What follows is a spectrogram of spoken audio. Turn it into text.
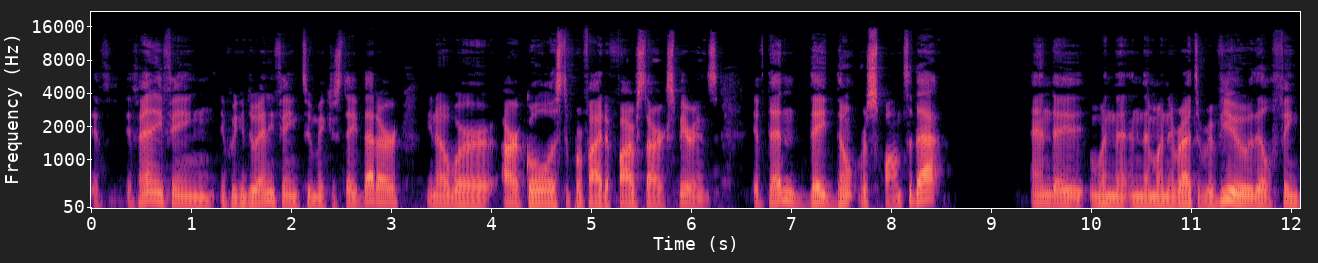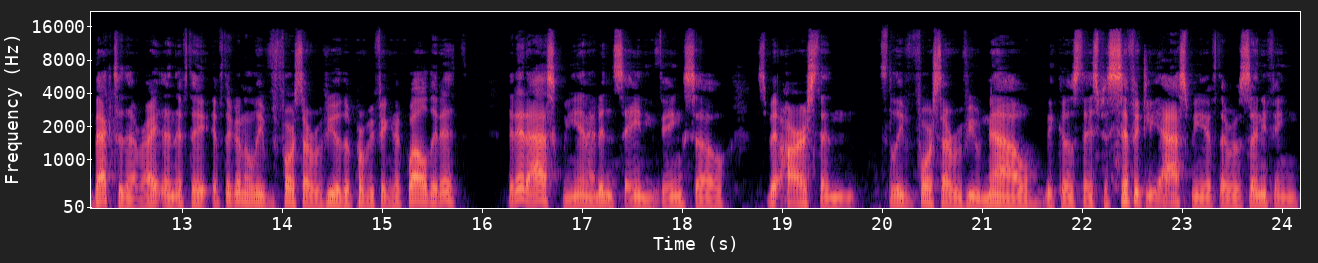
if if anything, if we can do anything to make your stay better, you know, where our goal is to provide a five star experience. If then they don't respond to that, and they when the, and then when they write the review, they'll think back to that, right? And if they if they're going to leave a four star review, they'll probably think like, well, they did they did ask me, and I didn't say anything, so it's a bit harsh then to leave a four star review now because they specifically asked me if there was anything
